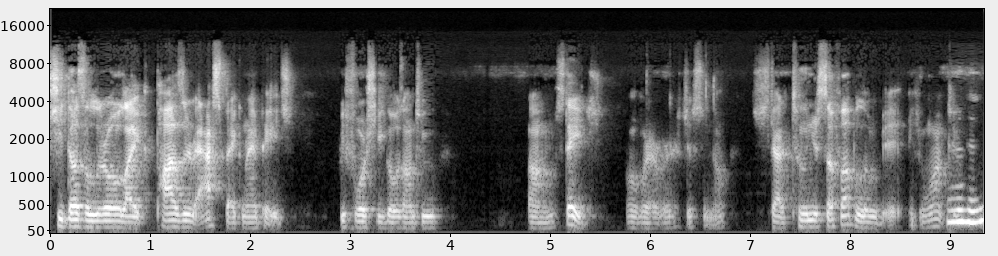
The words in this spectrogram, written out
she does a little like positive aspect rampage before she goes onto um, stage or whatever. Just you know, just gotta tune yourself up a little bit if you want to. Mm-hmm.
